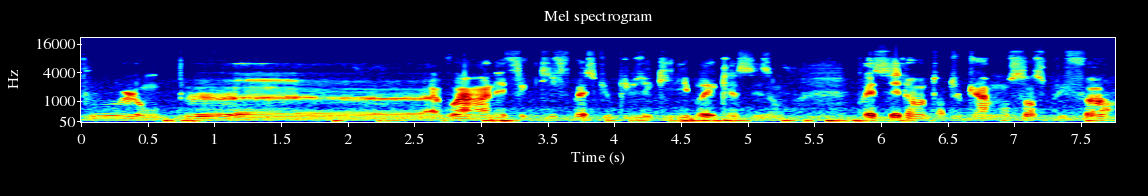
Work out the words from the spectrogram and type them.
Poole, on peut euh, avoir un effectif presque plus équilibré que la saison précédente, en tout cas à mon sens plus fort.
